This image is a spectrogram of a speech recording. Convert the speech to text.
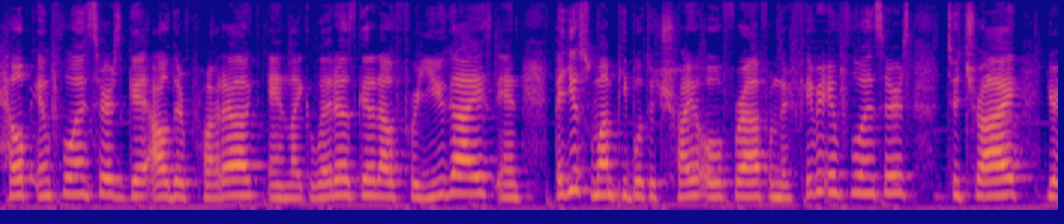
help influencers get out their product and like let us get it out for you guys and they just want people to try Ofra from their favorite influencers to try your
